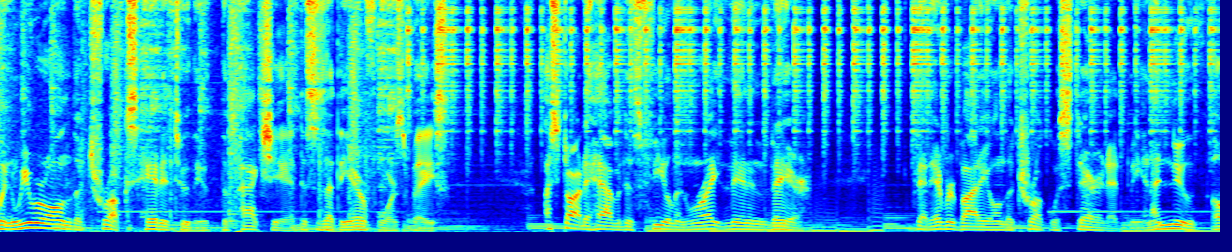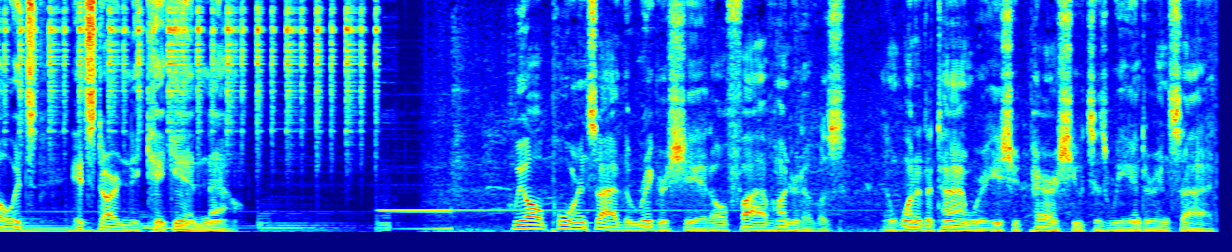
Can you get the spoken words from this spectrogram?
When we were on the trucks headed to the, the pack shed, this is at the Air Force Base, I started having this feeling right then and there that everybody on the truck was staring at me, and I knew, oh, it's it's starting to kick in now. We all pour inside the rigger shed, all 500 of us, and one at a time we're issued parachutes as we enter inside.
